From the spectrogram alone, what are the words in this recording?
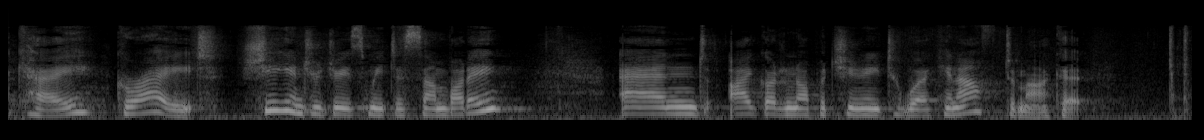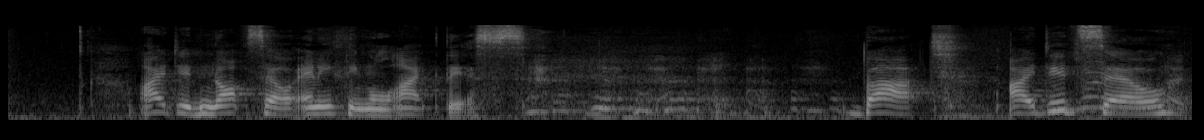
okay great. She introduced me to somebody and i got an opportunity to work in aftermarket. I did not sell anything like this. But I did sell.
